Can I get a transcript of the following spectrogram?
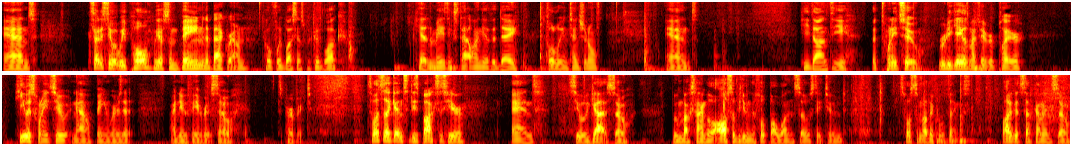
And excited to see what we pull. We have some Bane in the background. Hopefully blessing us with good luck. He had an amazing stat line the other day. Totally intentional. And he dons the, the 22. Rudy Gay was my favorite player. He was 22. Now Bane wears it. My new favorite. So it's perfect. So let's uh, get into these boxes here and see what we got. So Boombox Time will also be doing the football one. So stay tuned. As well as some other cool things. A lot of good stuff coming. So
